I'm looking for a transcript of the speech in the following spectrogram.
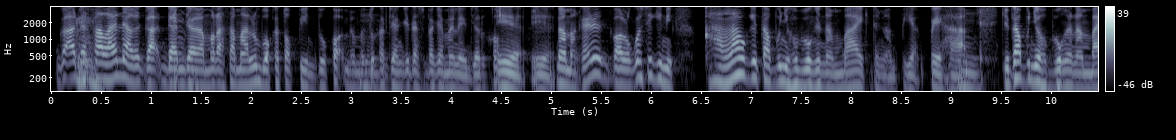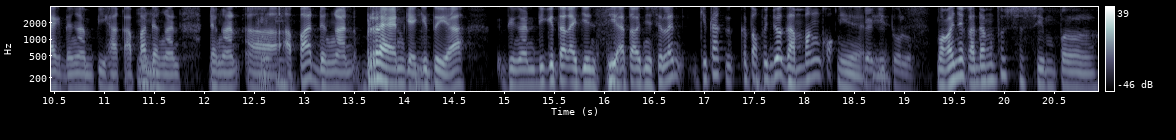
nggak ada salahnya nggak- dan jangan merasa malu buat ketok pintu kok. Memang itu kerjaan kita sebagai manajer kok. Iya, iya. Nah makanya kalau gue sih gini, kalau kita punya hubungan yang baik dengan pihak PH, Hmm. kita punya hubungan yang baik dengan pihak apa dengan dengan eh, apa dengan brand kayak Hmm. gitu ya, dengan digital agency atau agensi lain, kita ke- ketok pintu gampang kok Iya, kayak iya. gitu loh. Makanya kadang tuh sesimpel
